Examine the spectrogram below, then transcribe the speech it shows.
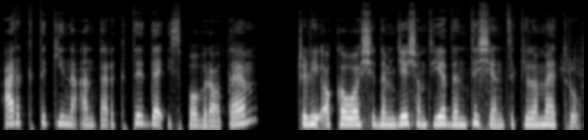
Arktyki na Antarktydę i z powrotem, czyli około 71 tysięcy kilometrów.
